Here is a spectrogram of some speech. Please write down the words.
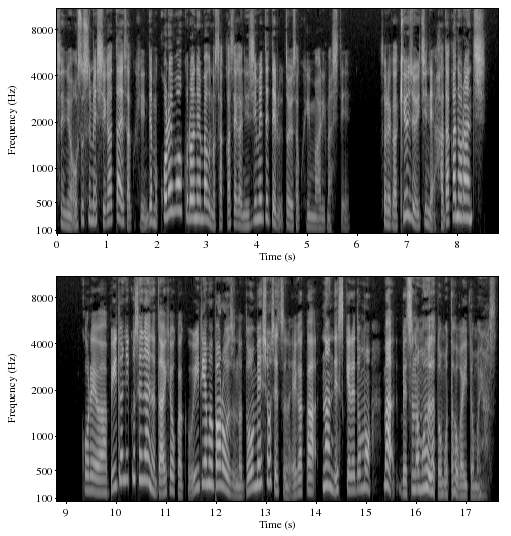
しにはおすすめしがたい作品。でもこれもクローネンバーグの作家性がにじめ出てるという作品もありまして。それが91年裸のランチ。これはビートニック世代の代表格ウィリアム・バローズの同名小説の映画化なんですけれども、まあ別のものだと思った方がいいと思います。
